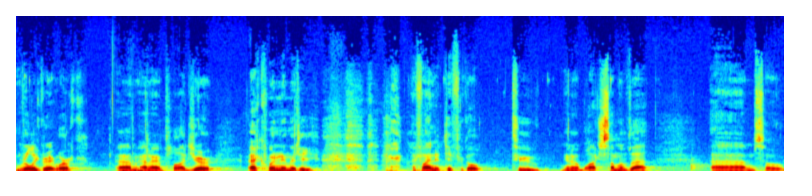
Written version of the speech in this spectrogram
really great work. Um, and I applaud your equanimity. I find it difficult to, you know, watch some of that. Um, so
